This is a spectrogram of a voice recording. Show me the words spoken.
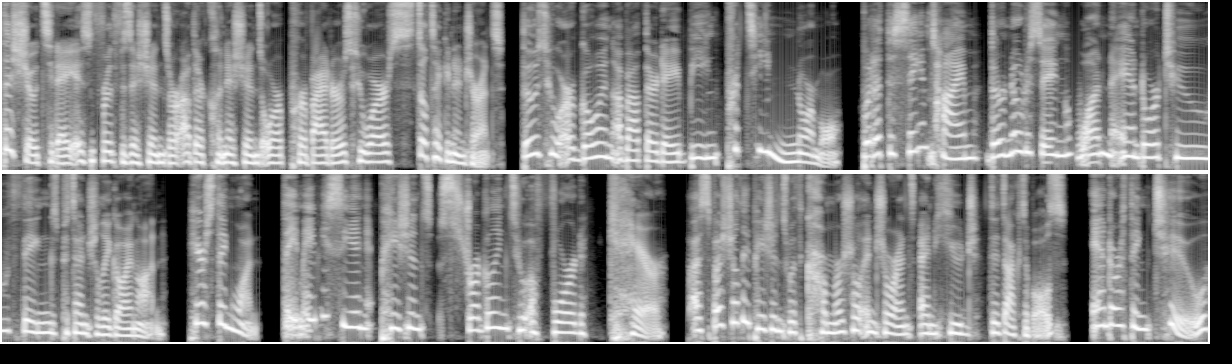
This show today is for physicians or other clinicians or providers who are still taking insurance. Those who are going about their day being pretty normal. But at the same time, they're noticing one and or two things potentially going on. Here's thing 1. They may be seeing patients struggling to afford care especially patients with commercial insurance and huge deductibles. And or thing two,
